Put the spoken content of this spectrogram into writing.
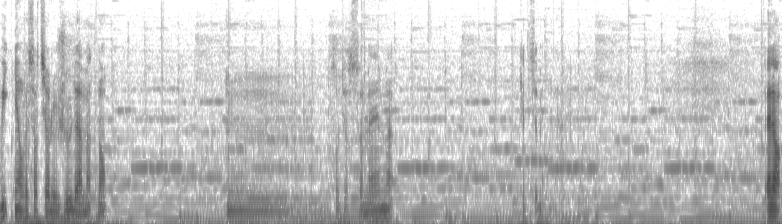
Oui, et on va sortir le jeu là maintenant. Hum, produire soi-même. 4 semaines. Alors,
